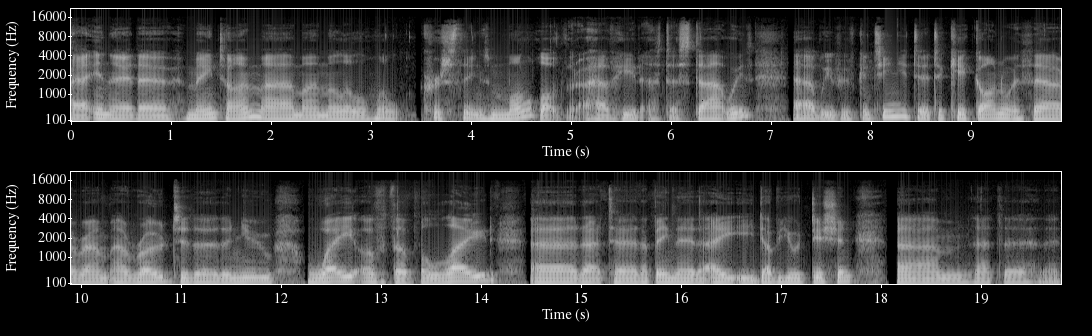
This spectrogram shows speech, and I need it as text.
uh, in the, the meantime, um, I'm a little little Chris Things monologue that I have here to, to start with. Uh, we've, we've continued to, to kick on with our, um, our road to the, the new way of the blade, uh, that uh, that being the, the AEW edition um, that uh, they're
